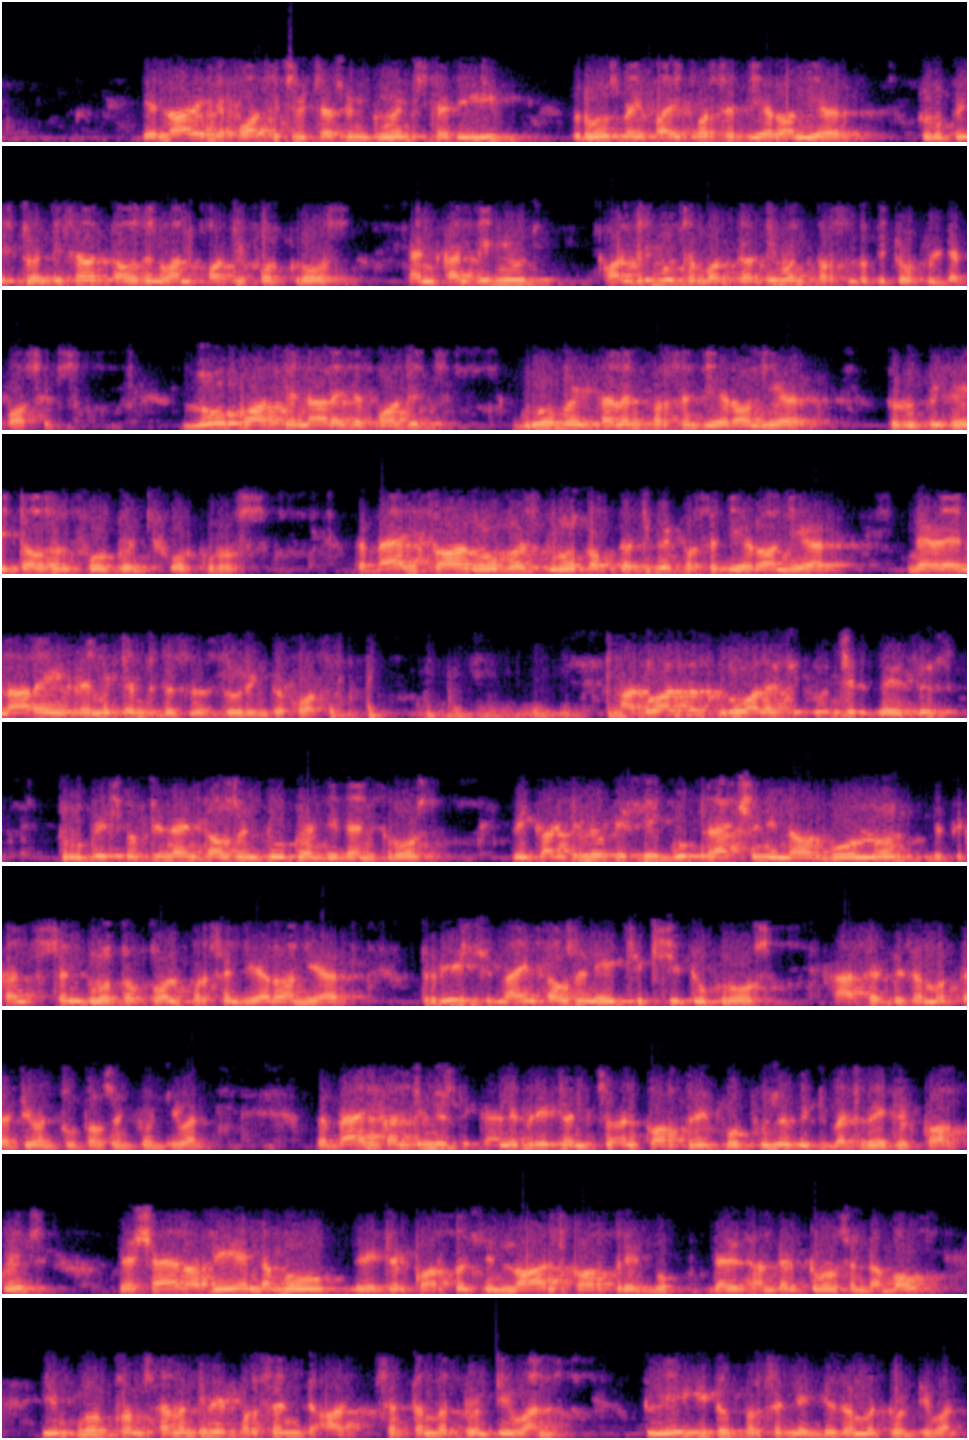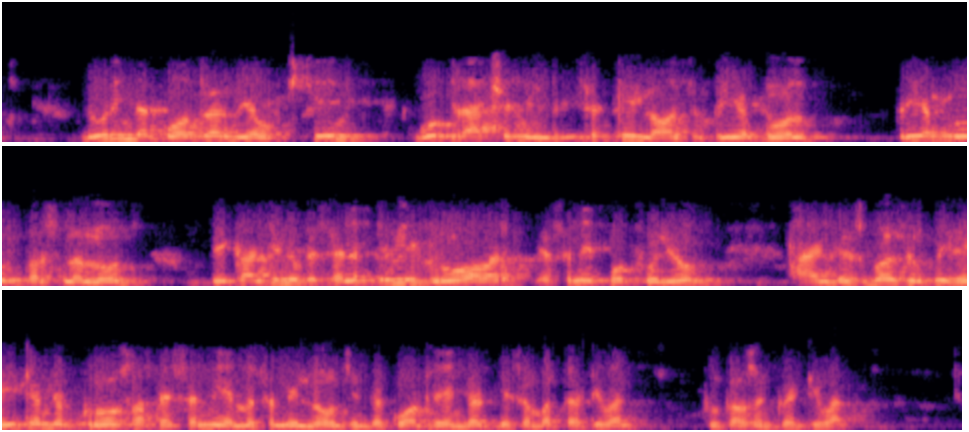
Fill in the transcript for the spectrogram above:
NRI deposits, which has been growing steadily, rose by 5% year-on-year to rupees 27,144 crores and continued contributes about 31% of the total deposits. Low cost NRI deposits grew by 7% year-on-year to rupees 8,424 crores. The bank saw robust growth of 35% year-on-year in our NRI remittance business during the quarter. Advances grew on a sequential basis to rupees 59,229 crores. We continue to see good traction in our gold loan with a consistent growth of 12% year-on-year to reach 9,862 crores as at December 31, 2021. The bank continues to calibrate and churn corporate portfolio with better rated corporates. The share of A and above rated corporates in large corporate book, that is 100 crores and above, improved from 78% at September 21 to 82% in December 2021. During the quarter, we have seen good traction in recently launched pre-approved personal loans. We continue to selectively grow our SME portfolio and disbursed rupees 800 crores of SME, MSME loans in the quarter ended December 31, 2021.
